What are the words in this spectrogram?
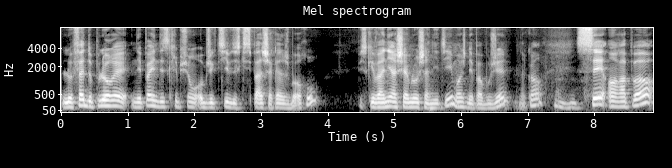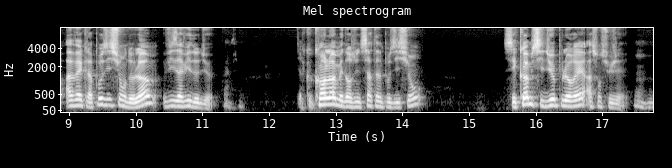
Le fait de pleurer n'est pas une description objective de ce qui se passe Akadosh Baruch Hu, puisque Vani Hashem lo shaniti, moi je n'ai pas bougé, d'accord? Mhm. c'est en rapport avec la position de l'homme vis-à-vis de Dieu. C'est-à-dire que quand l'homme est dans une certaine position, c'est comme si Dieu pleurait à son sujet. Mhm.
